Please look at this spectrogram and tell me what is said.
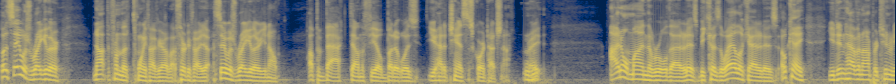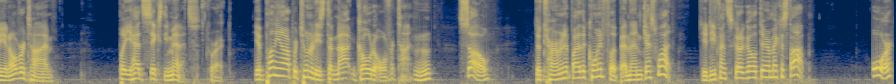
but say it was regular, not from the 25 yard line, 35. yard- Say it was regular, you know, up and back down the field, but it was you had a chance to score a touchdown, mm-hmm. right? I don't mind the rule that it is because the way I look at it is okay, you didn't have an opportunity in overtime, but you had 60 minutes. Correct. You have plenty of opportunities to not go to overtime. Mm-hmm. So determine it by the coin flip. And then guess what? Your defense is going to go out there and make a stop. Or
